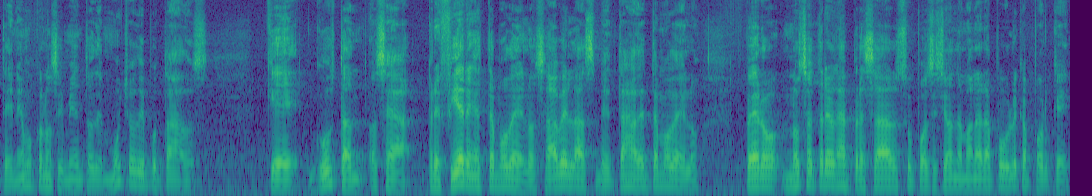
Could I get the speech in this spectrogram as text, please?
tenemos conocimiento de muchos diputados que gustan, o sea, prefieren este modelo, saben las ventajas de este modelo, pero no se atreven a expresar su posición de manera pública porque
